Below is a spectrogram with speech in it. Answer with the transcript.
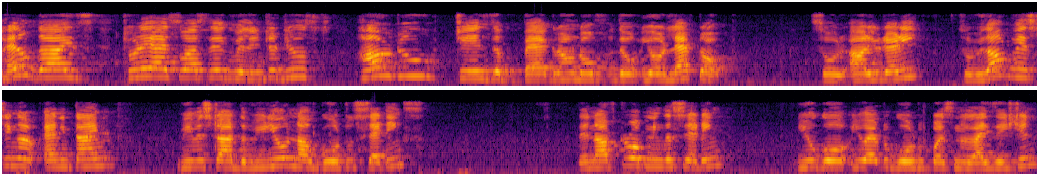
Hello guys, today I Swastik will introduce how to change the background of the, your laptop. So are you ready? So without wasting any time, we will start the video. Now go to settings. Then after opening the setting, you go you have to go to personalization.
